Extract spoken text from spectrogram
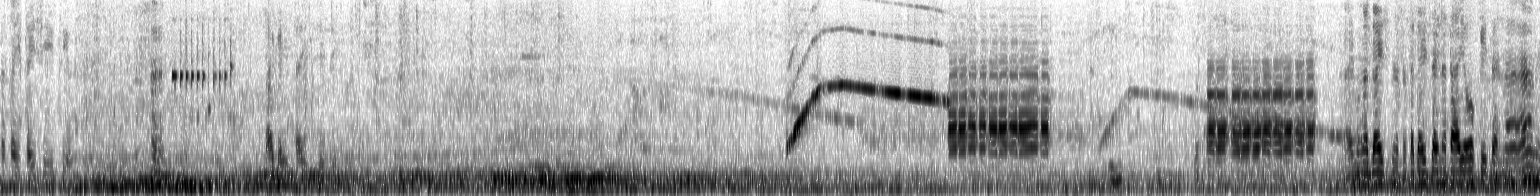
Tagaytay City oh. Tagaytay City. Ay mga guys, nasa Tagaytay na tayo. Kita na ang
